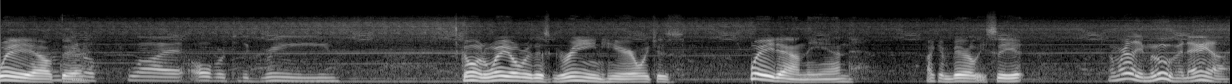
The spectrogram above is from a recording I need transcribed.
way out there. I'm there. gonna fly over to the green. It's going way over this green here, which is way down the end. I can barely see it. I'm really moving, ain't I?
